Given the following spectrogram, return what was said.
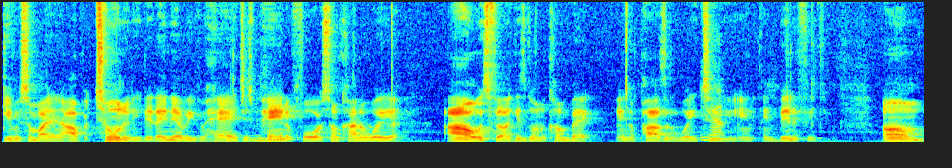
giving somebody an opportunity that they never even had, just paying Mm-hmm. it forward some kind of way. I always feel like it's going to come back in a positive way to Yep. you and, and benefit you. Um,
